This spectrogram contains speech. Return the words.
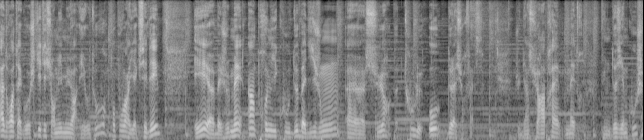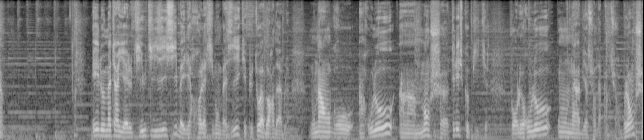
à droite à gauche qui étaient sur mes murs et autour pour pouvoir y accéder et euh, ben, je mets un premier coup de badigeon euh, sur tout le haut de la surface. Je vais bien sûr après mettre une deuxième couche. Et le matériel qui est utilisé ici, ben, il est relativement basique et plutôt abordable. On a en gros un rouleau, un manche télescopique. Pour le rouleau, on a bien sûr de la peinture blanche,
